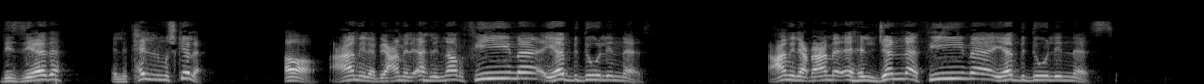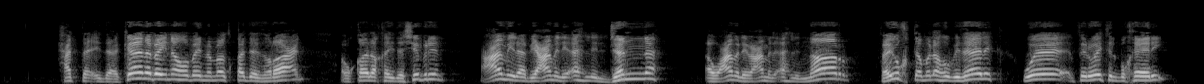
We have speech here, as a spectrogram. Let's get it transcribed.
دي الزيادة اللي تحل المشكلة. آه عمل بعمل أهل النار فيما يبدو للناس. عمل بعمل أهل الجنة فيما يبدو للناس. حتى إذا كان بينه وبين الموت قد ذراع أو قال قيد شبر عمل بعمل أهل الجنة أو عمل بعمل أهل النار فيختم له بذلك. وفي رواية البخاري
